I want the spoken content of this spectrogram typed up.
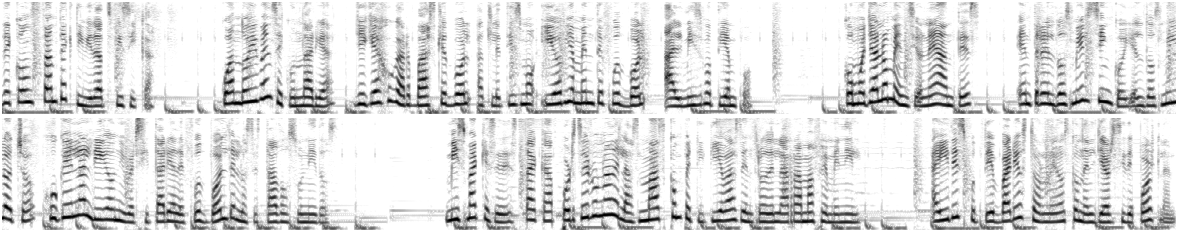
de constante actividad física. Cuando iba en secundaria, llegué a jugar básquetbol, atletismo y obviamente fútbol al mismo tiempo. Como ya lo mencioné antes, entre el 2005 y el 2008 jugué en la Liga Universitaria de Fútbol de los Estados Unidos, misma que se destaca por ser una de las más competitivas dentro de la rama femenil. Ahí disputé varios torneos con el Jersey de Portland.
